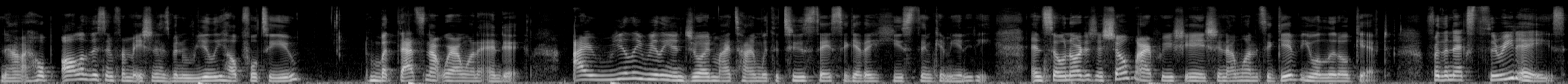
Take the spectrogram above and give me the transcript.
Now, I hope all of this information has been really helpful to you, but that's not where I want to end it. I really, really enjoyed my time with the Tuesdays Together Houston community. And so, in order to show my appreciation, I wanted to give you a little gift. For the next three days,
